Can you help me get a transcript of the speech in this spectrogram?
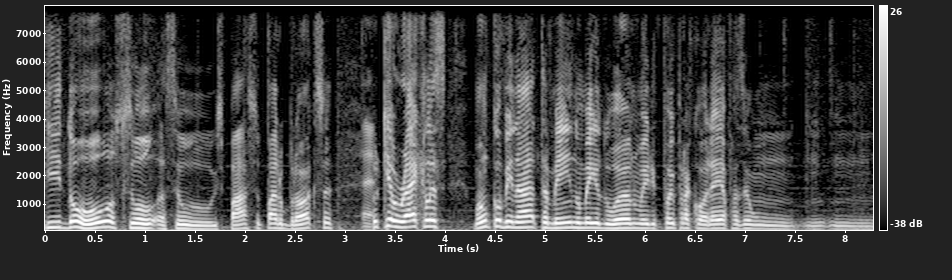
que doou o seu, o seu espaço para o Broxa. É. Porque o Reckless, vamos combinar também, no meio do ano, ele foi pra Coreia fazer um, um, um,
